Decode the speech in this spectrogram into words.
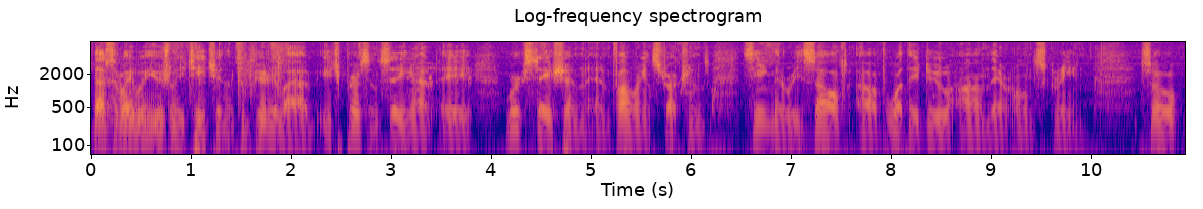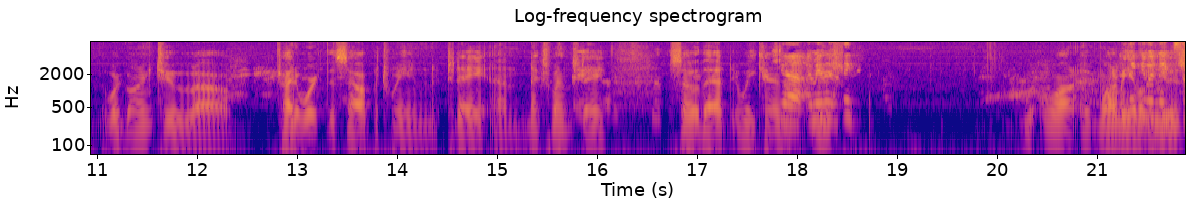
that's the way we usually teach in the computer lab. Each person sitting at a workstation and following instructions, seeing the result of what they do on their own screen. So we're going to uh, try to work this out between today and next Wednesday, so that we can. Yeah, I mean, I think, want want to be able to make use.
